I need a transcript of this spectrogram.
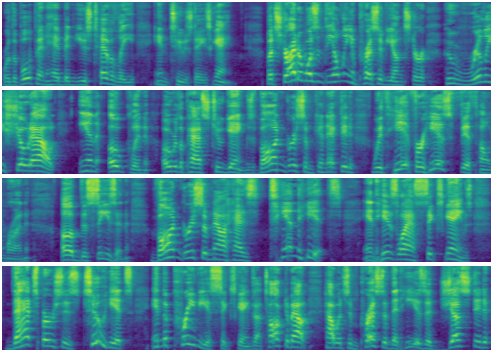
where the bullpen had been used heavily in Tuesday's game. But Strider wasn't the only impressive youngster who really showed out in Oakland over the past two games. Vaughn Grissom connected with hit for his fifth home run of the season. Vaughn Grissom now has 10 hits in his last six games. That's versus two hits in the previous six games. I talked about how it's impressive that he has adjusted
